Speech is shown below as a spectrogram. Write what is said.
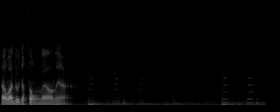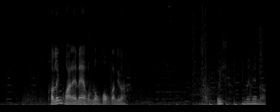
แต่ว่าดูจากทรงแล้วเนี่ย เขาเล่นขวาแน่ๆผมลงโฮปก่อนดีกว่า อุ้ย ไม่เล่นเหรอ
